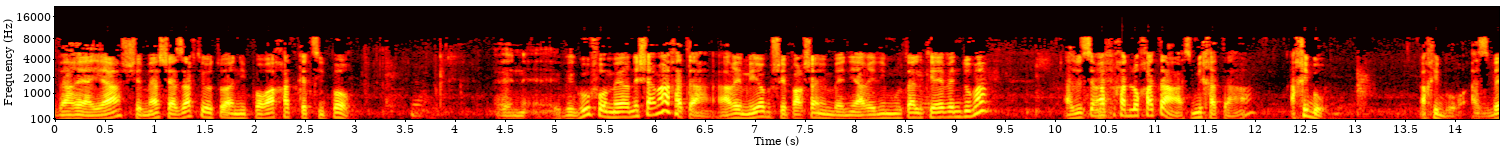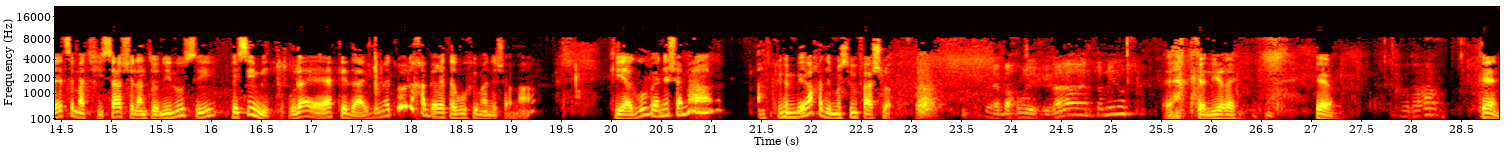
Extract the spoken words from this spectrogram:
והראיה שמאז שעזבתי אותו אני פורחת כציפור. וגוף אומר נשמה חטא, הרי מיום שפרשה ממני הרי אני מוטל כאבן דומה. אז בעצם אף אחד לא חטא, אז מי חטא? החיבור. החיבור. אז בעצם התפיסה של אנטונינוס היא פסימית. אולי היה כדאי באמת לא לחבר את הגוף עם הנשמה, כי הגוף והנשמה, הם ביחד הם עושים פשלות. היה בחור ישיבה אנטונינוס? כנראה, כן. כן.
